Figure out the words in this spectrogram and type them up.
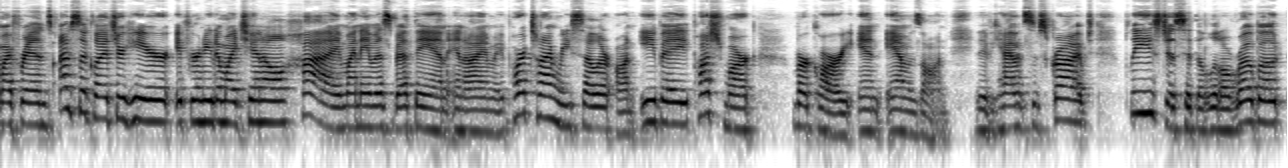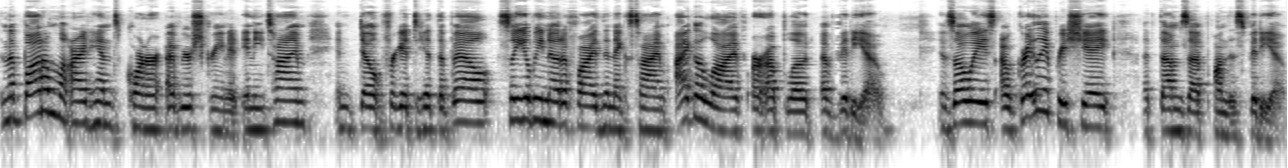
My friends. I'm so glad you're here. If you're new to my channel, hi, my name is Beth Ann, and I am a part-time reseller on eBay, Poshmark, Mercari, and Amazon. And if you haven't subscribed, please just hit the little rowboat in the bottom right-hand corner of your screen at any time. And don't forget to hit the bell so you'll be notified the next time I go live or upload a video. As always, I would greatly appreciate a thumbs up on this video.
